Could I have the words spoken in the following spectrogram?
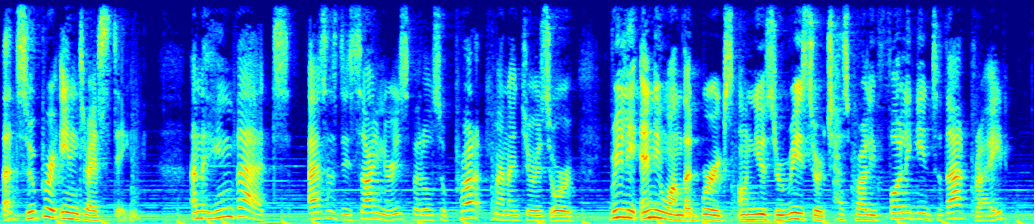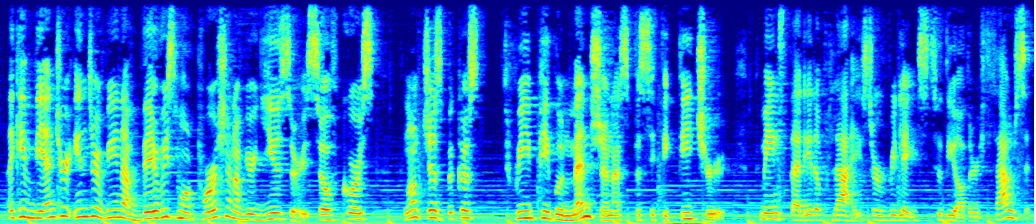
That's super interesting. And I think that as as designers, but also product managers or really anyone that works on user research has probably fallen into that, right? Like in the end, interviewing a very small portion of your users. So, of course, not just because three people mention a specific feature means that it applies or relates to the other thousand.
